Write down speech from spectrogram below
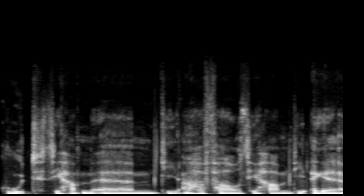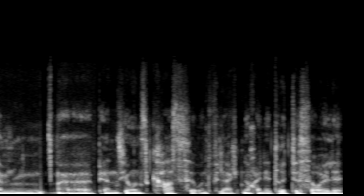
gut. Sie haben ähm, die AHV, sie haben die äh, äh, Pensionskasse und vielleicht noch eine dritte Säule,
